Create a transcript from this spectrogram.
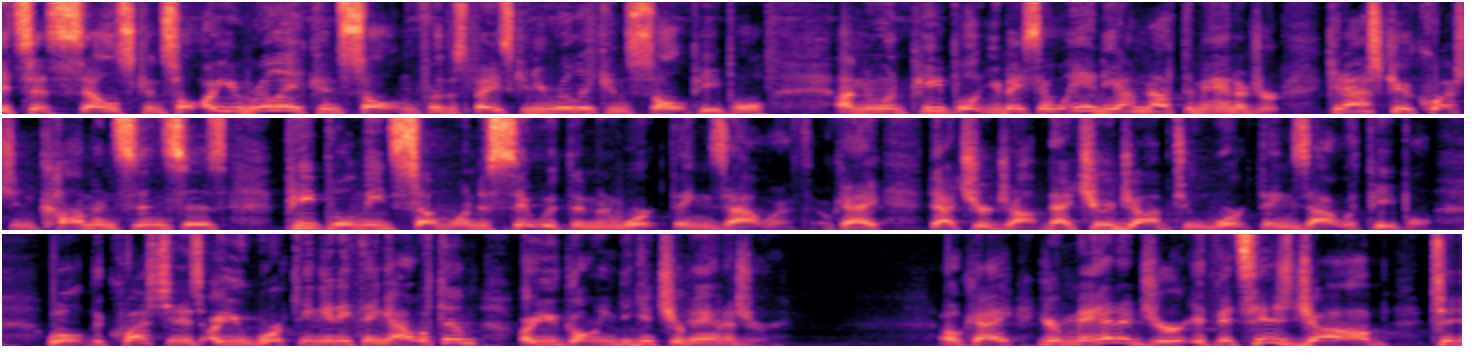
it says sales consult. Are you really a consultant for the space? Can you really consult people? I mean, when people, you may say, well, Andy, I'm not the manager. Can I ask you a question? Common sense is people need someone to sit with them and work things out with, okay? That's your job. That's your job to work things out with people. Well, the question is, are you working anything out with them? Are you going to get your manager? Okay? Your manager, if it's his job to,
